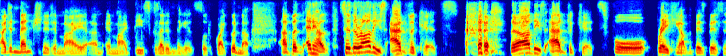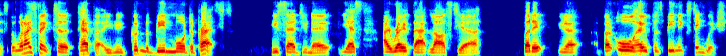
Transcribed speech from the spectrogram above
I didn't mention it in my um, in my piece because I didn't think it's sort of quite good enough. Uh, but anyhow, so there are these advocates. there are these advocates for breaking up the biz business. But when I spoke to Tepper, he couldn't have been more depressed. He said, you know, yes, I wrote that last year, but it, you know, but all hope has been extinguished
